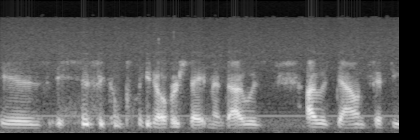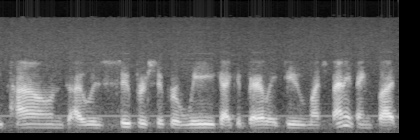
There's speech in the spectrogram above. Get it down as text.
is is a complete overstatement. I was I was down 50 pounds. I was super, super weak. I could barely do much of anything, but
